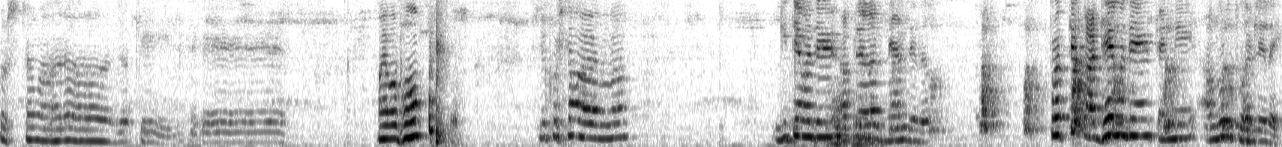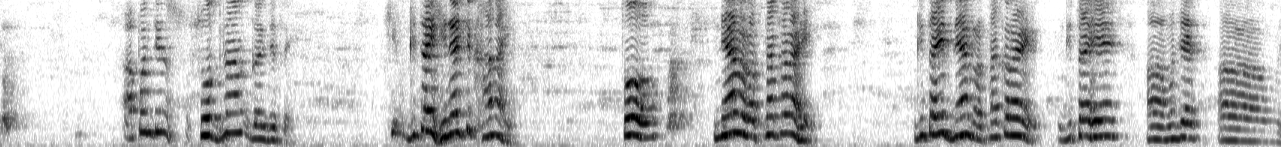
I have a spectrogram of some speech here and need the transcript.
कृष्ण महाराज की जय। माय बापू श्रीकृष्ण महाराजांना गीतेमध्ये आपल्याला ज्ञान दिलं. प्रत्येक अध्यायामध्ये त्यांनी अमृत भरलेलं आहे. आपण ते शोधणं गरजेचं आहे. ही गीता हिऱ्याची खान आहे. तो ज्ञान रत्नाकर आहे. गीता ही ज्ञान रत्नाकर आहे. गीता हे म्हणजे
